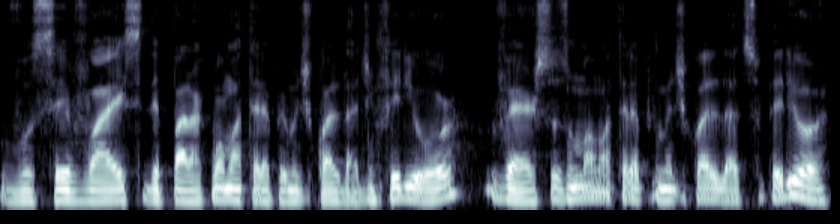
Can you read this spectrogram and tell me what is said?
você vai se deparar com uma matéria-prima de qualidade inferior versus uma matéria-prima de qualidade superior.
